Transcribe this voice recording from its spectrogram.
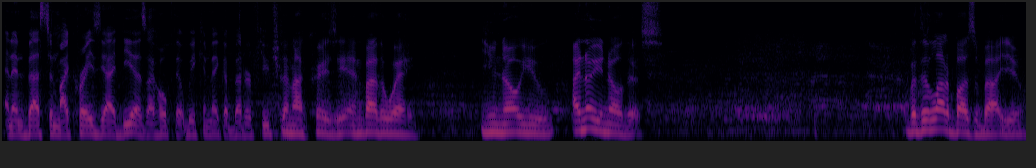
and invest in my crazy ideas, I hope that we can make a better future. They're not crazy. And by the way, you know you, I know you know this, but there's a lot of buzz about you.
